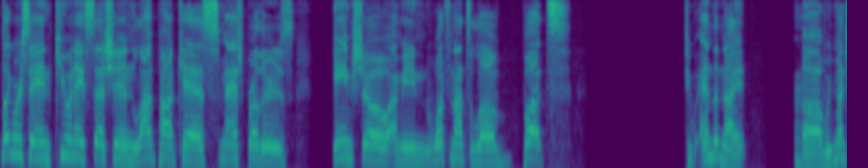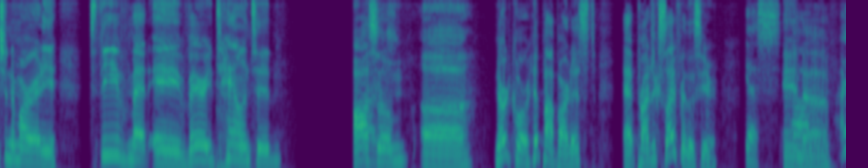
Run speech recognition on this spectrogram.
like we are saying, Q and A session, live podcast, Smash Brothers, game show. I mean, what's not to love? But to end the night, Hmm. uh, we mentioned him already. Steve met a very talented, awesome, uh, nerdcore hip hop artist at Project Cipher this year, Yes. and um, uh, I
